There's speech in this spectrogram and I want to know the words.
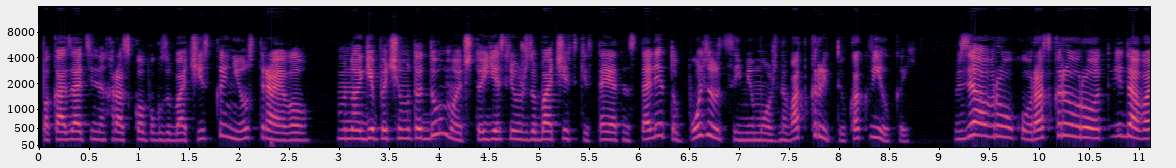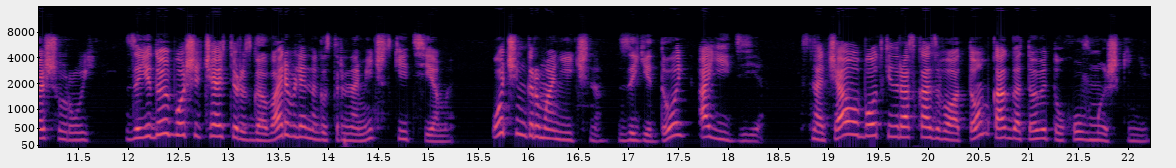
Показательных раскопок зубочисткой не устраивал. Многие почему-то думают, что если уж зубочистки стоят на столе, то пользоваться ими можно в открытую, как вилкой. Взял в руку, раскрыл рот и давай шуруй. За едой большей частью разговаривали на гастрономические темы. Очень гармонично. За едой о еде. Сначала Боткин рассказывал о том, как готовят уху в Мышкине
